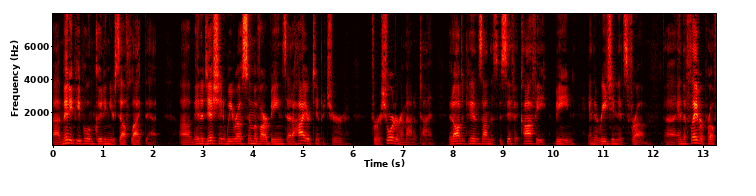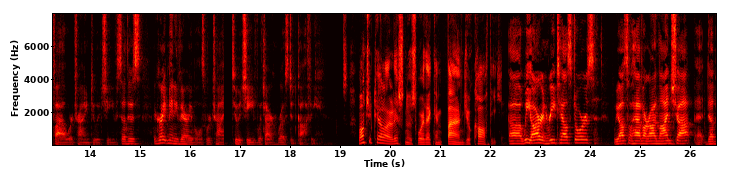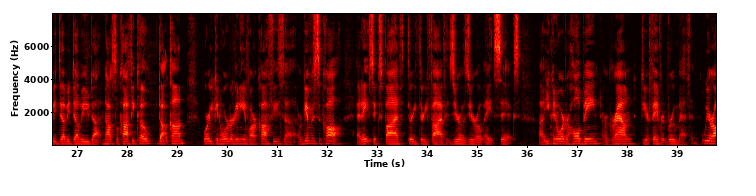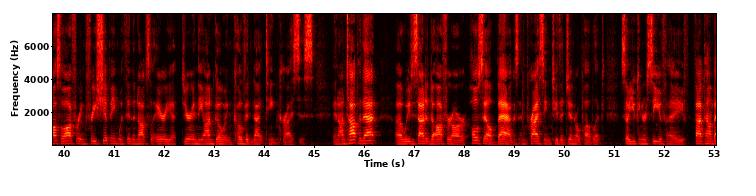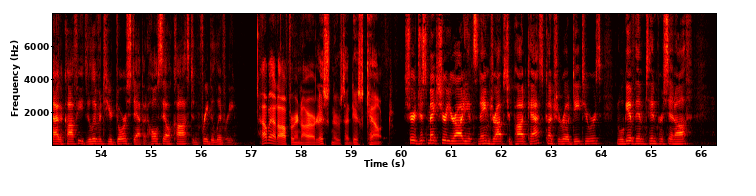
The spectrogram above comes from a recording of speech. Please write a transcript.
Uh, many people, including yourself, like that. Um, in addition, we roast some of our beans at a higher temperature for a shorter amount of time. It all depends on the specific coffee bean and the region it's from, uh, and the flavor profile we're trying to achieve. So there's a great many variables we're trying to achieve with our roasted coffee. Won't you tell our listeners where they can find your coffee? Uh, we are in retail stores. We also have our online shop at www.knoxvillecoffeeco.com where you can order any of our coffees uh, or give us a call at 865 335 0086. Uh, you can order whole bean or ground to your favorite brew method. We are also offering free shipping within the Knoxville area during the ongoing COVID 19 crisis. And on top of that, uh, we decided to offer our wholesale bags and pricing to the general public so you can receive a five pound bag of coffee delivered to your doorstep at wholesale cost and free delivery. How about offering our listeners a discount? Sure, just make sure your audience name drops your podcast, Country Road Detours, and we'll give them 10% off.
